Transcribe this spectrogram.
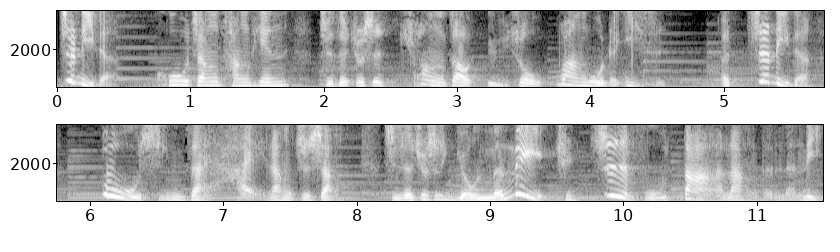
这里的呼张苍天，指的就是创造宇宙万物的意思；而这里的步行在海浪之上，指的就是有能力去制服大浪的能力。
